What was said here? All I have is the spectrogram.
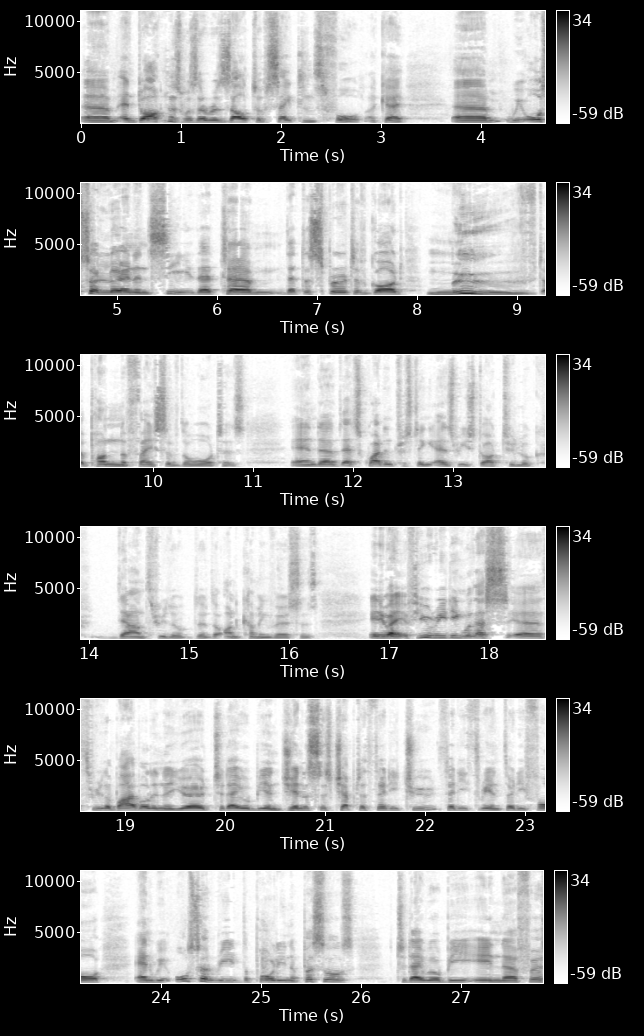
Um, and darkness was a result of Satan's fall. Okay, um, we also learn and see that um, that the Spirit of God moved upon the face of the waters, and uh, that's quite interesting as we start to look down through the, the, the oncoming verses. Anyway, if you're reading with us uh, through the Bible in a year, today will be in Genesis chapter 32, 33, and 34, and we also read the Pauline epistles. Today we'll be in uh, 1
